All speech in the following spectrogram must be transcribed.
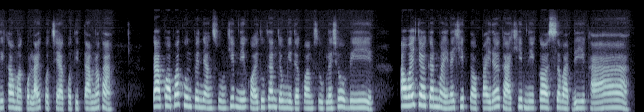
ที่เข้ามากดไลค์กดแชร์กดติดตามเนาะค่ะกราบขอบพระคุณเป็นอย่างสูงคลิปนี้ขอให้ทุกท่านจงมีแต่ความสุขและโชคดี เอาไว้เจอกันใหม่ในคลิปต่อไปเด้อค่ะ คลิปนี้ก็สวัสดีค่ะ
